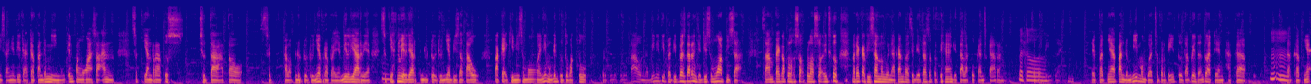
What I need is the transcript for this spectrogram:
misalnya tidak ada pandemi, mungkin penguasaan sekian ratus juta atau kalau penduduk dunia berapa ya? Miliar ya. Hmm. sekian hmm. miliar penduduk dunia bisa tahu pakai gini semua. Ini mungkin butuh waktu berpuluh-puluh tahun. Tapi ini tiba-tiba sekarang jadi semua bisa. Sampai ke pelosok-pelosok itu mereka bisa menggunakan fasilitas seperti yang kita lakukan sekarang. Betul. Seperti itu. Hebatnya pandemi membuat seperti itu. Tapi tentu ada yang gagap. Mm -mm. gagapnya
